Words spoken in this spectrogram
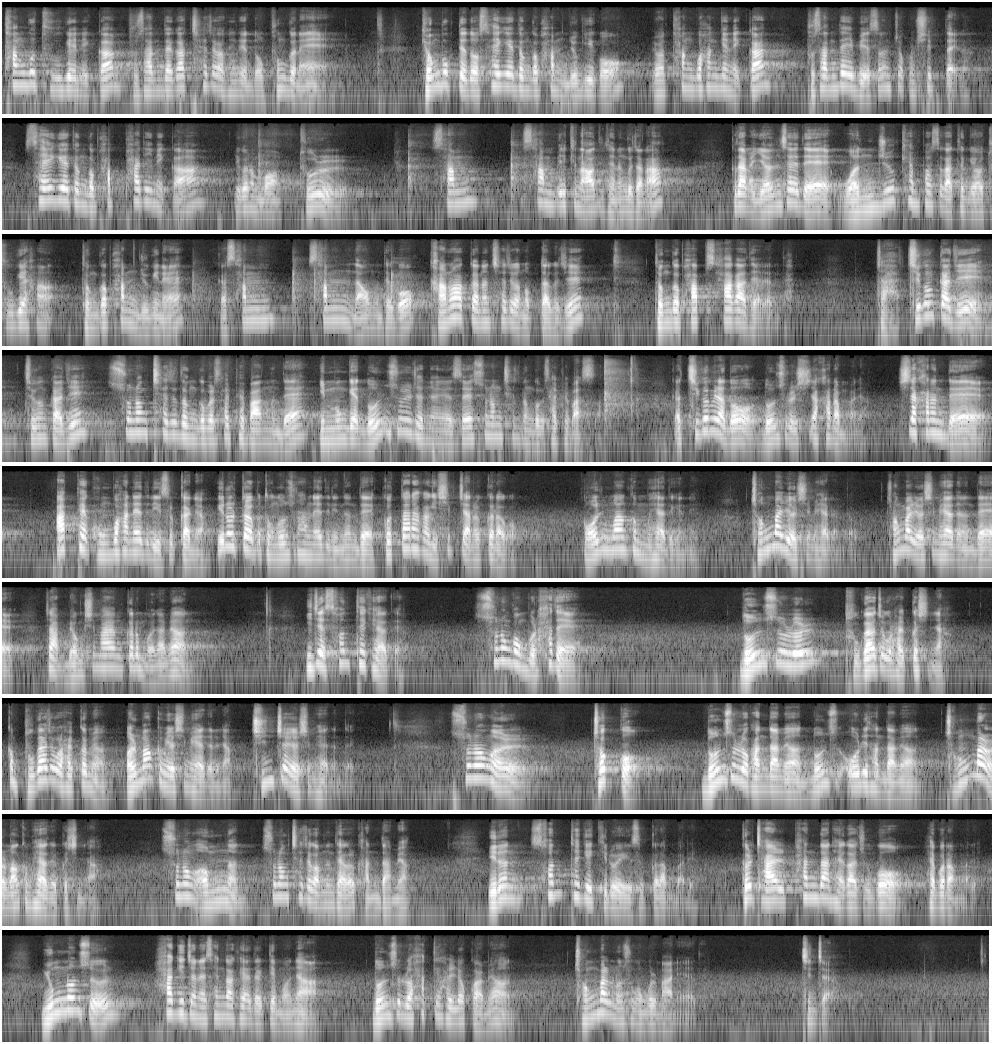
탐구 두 개니까 부산대가 체제가 굉장히 높은 거네. 경북대도 세계 등급 합 6이고 요 탐구 한 개니까 부산대에 비해서는 조금 쉽다 이거. 세계 등급 합 8이니까 이거는 뭐 둘, 3, 3 이렇게 나와도 되는 거잖아. 그 다음에 연세대 원주 캠퍼스 같은 경우 두 개 등급 합 6이네. 그러니까 3, 3 나오면 되고 간호학과는 체제가 높다. 그지? 등급 합 4가 돼야 된다. 자, 지금까지 지금까지 수능 체제 등급을 살펴봤는데 인문계 논술 전형에서의 수능 체제 등급을 살펴봤어. 그러니까 지금이라도 논술을 시작하란 말이야. 시작하는데 앞에 공부한 애들이 있을 거 아니야. 1월 달부터 논술하는 애들이 있는데 그거 따라가기 쉽지 않을 거라고. 얼마만큼 해야 되겠니? 정말 열심히 해야 된다고. 정말 열심히 해야 되는데 자 명심할 거는 뭐냐면 이제 선택해야 돼. 수능 공부를 하되 논술을 부가적으로 할 것이냐. 그럼 부가적으로 할 거면 얼만큼 열심히 해야 되느냐. 진짜 열심히 해야 된다. 수능을 적고 논술로 간다면 논술 올인한다면 정말 얼만큼 해야 될 것이냐. 수능 없는 수능 체제가 없는 대학을 간다면 이런 선택의 기로에 있을 거란 말이에요. 그걸 잘 판단해 가지고 해보란 말이에요. 육논술 하기 전에 생각해야 될 게 뭐냐? 논술로 합격하려고 하면 정말 논술 공부를 많이 해야 돼. 진짜요.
